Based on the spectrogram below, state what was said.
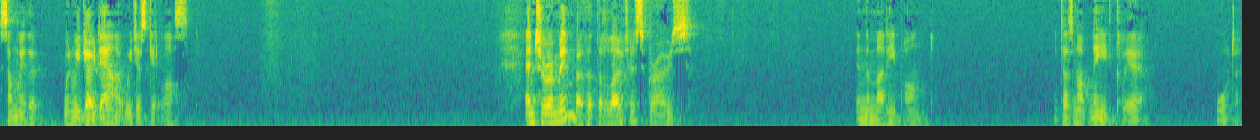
Somewhere that when we go down it, we just get lost. And to remember that the lotus grows in the muddy pond. It does not need clear water.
